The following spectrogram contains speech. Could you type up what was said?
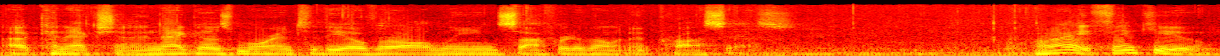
uh, connection. And that goes more into the overall lean software development process. All right, thank you.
